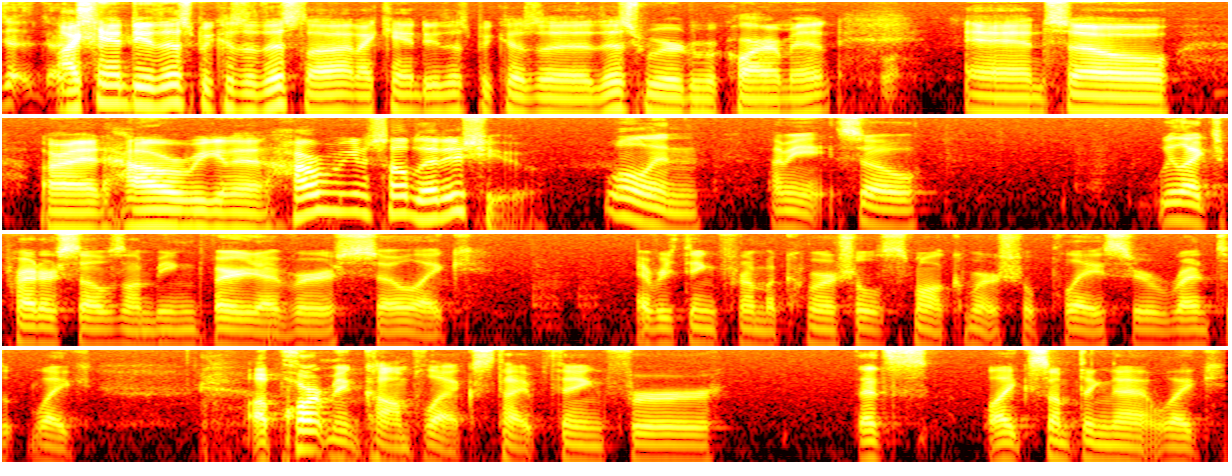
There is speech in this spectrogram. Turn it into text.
th- th- I can't do this because of this law, and I can't do this because of this weird requirement. And so, all right, how are we gonna how are we gonna solve that issue? Well, and I mean, so we like to pride ourselves on being very diverse. So like everything from a commercial, small commercial place or rental, like apartment complex type thing. For that's like something that like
